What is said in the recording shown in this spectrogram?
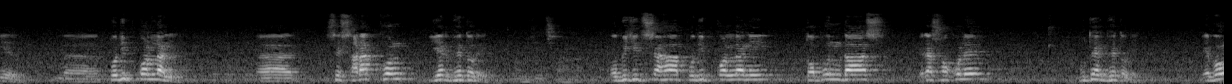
ইয়ে প্রদীপ কল্যাণী সে সারাক্ষণ ইয়ের ভেতরে। অভিজিৎ সাহা প্রদীপ কল্যাণী তপন দাস এরা সকলে বুথের ভেতরে। এবং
